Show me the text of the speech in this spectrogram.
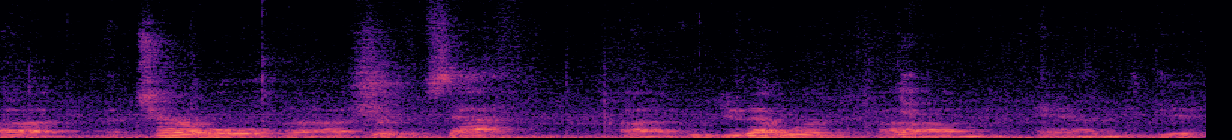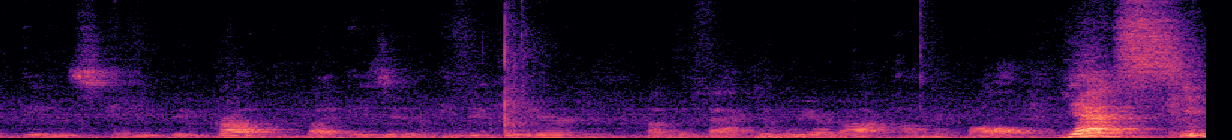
uh, a terrible, uh, dearth of staff, uh, who do that work. Yeah. Um, and it is a big problem, but is it an indicator of the fact that we are not on the ball? Yes!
